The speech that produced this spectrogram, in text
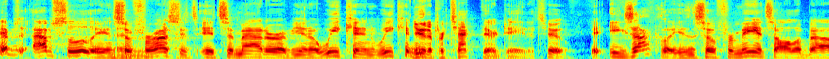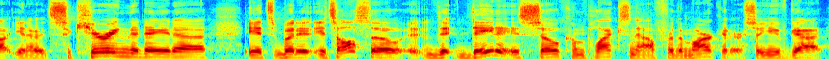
Abs- Absolutely, and so for us, it's, it's a matter of you know we can we can You got to protect their data too. Exactly, and so for me, it's all about you know it's securing the data. It's but it, it's also the data is so complex now for the marketer. So you've got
